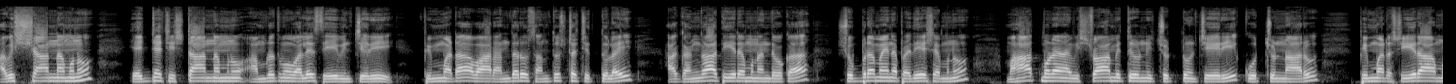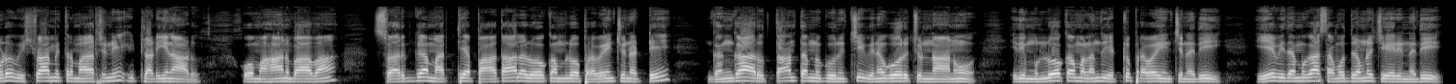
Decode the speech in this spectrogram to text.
అవిష్యాన్నమును యజ్ఞ చిష్టాన్నమును అమృతము వలె సేవించిరి. పిమ్మట వారందరూ సంతుష్ట చిత్తులై ఆ గంగా తీరమునందు ఒక శుభ్రమైన ప్రదేశమును మహాత్ముడైన విశ్వామిత్రుని చుట్టూ చేరి కూర్చున్నారు. పిమ్మట శ్రీరాముడు విశ్వామిత్ర మహర్షిని ఇట్లా అడిగినాడు ఓ మహానుభావ స్వర్గ మర్త్య పాతాల లోకంలో ప్రవహించినట్టే గంగా వృత్తాంతంను గురించి వినగోరుచున్నాను. ఇది ముల్లోకములందు ఎట్లు ప్రవహించినది? ఏ విధముగా సముద్రమును చేరినది?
